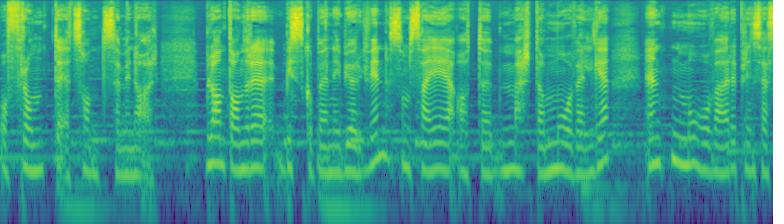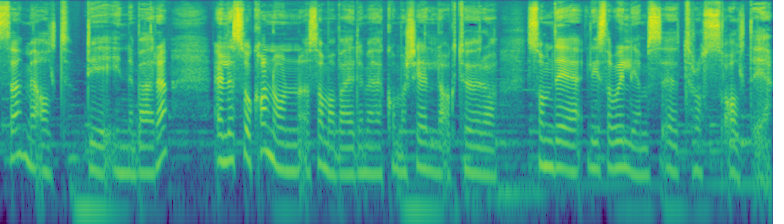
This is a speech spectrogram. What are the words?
å fronte et sånt seminar. Blant andre biskopen i Bjørgvin, som sier at Märtha må velge. Enten må hun være prinsesse, med alt det innebærer, eller så kan hun samarbeide med kommersielle aktører, som det Lisa Williams eh, tross alt er.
